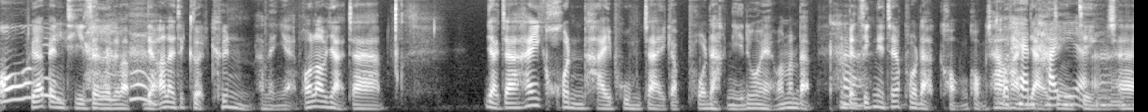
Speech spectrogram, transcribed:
โอ้ยเพื่อเป็น teaser เลยแบบค่ะเดี๋ยวอะไรจะเกิดขึ้นอะไรเงี้ยเพราะเราอยากจะอยากจะให้คนไทยภูมิใจกับ product นี้ด้วยอะว่ามันแบบมันเป็น signature product ของของชาวหาดใหญ่ ตัวแทนไทยอะ จริงอ่าๆใช่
